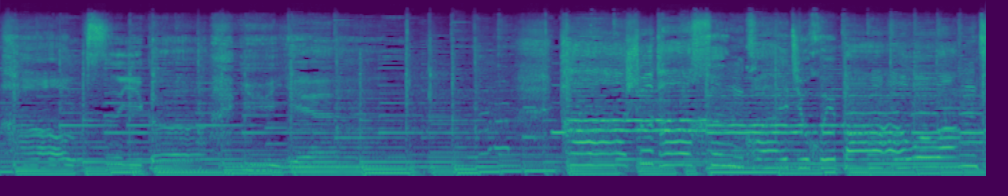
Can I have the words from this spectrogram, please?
好似一个语言。他说他很快就会把我忘记，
